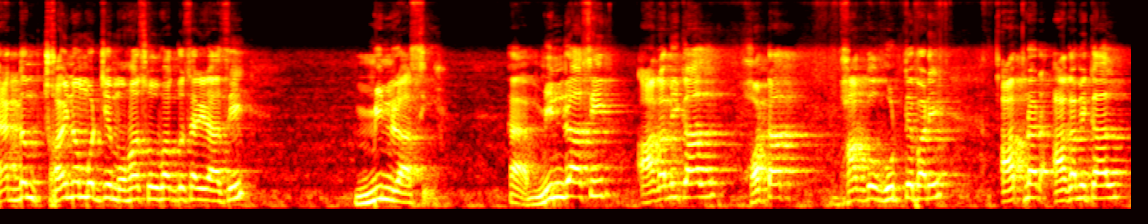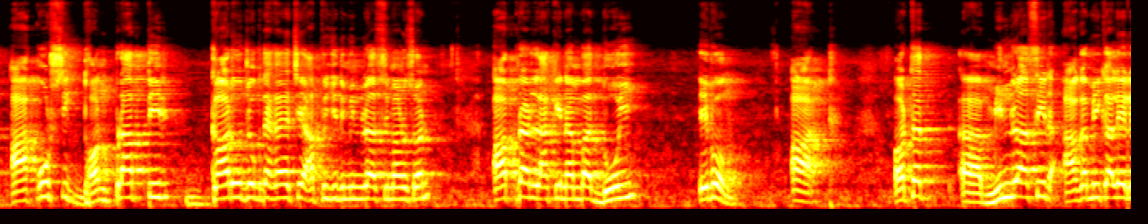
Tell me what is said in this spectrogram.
একদম ছয় নম্বর যে মহা সৌভাগ্যশালী রাশি, মিন রাশি। হ্যাঁ মিন রাশির আগামীকাল হঠাৎ ভাগ্য ঘুরতে পারে। আপনার আগামীকাল আকস্মিক ধনপ্রাপ্তির গাঢ় যোগ দেখা যাচ্ছে। আপনি যদি মিন রাশির মানুষ হন, আপনার লাকি নাম্বার দুই এবং আট। অর্থাৎ মীন রাশির আগামীকালের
